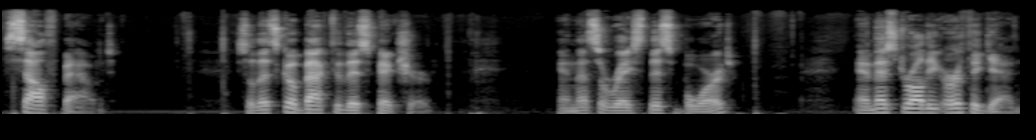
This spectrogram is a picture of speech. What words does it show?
southbound. So let's go back to this picture. And let's erase this board. And let's draw the Earth again.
